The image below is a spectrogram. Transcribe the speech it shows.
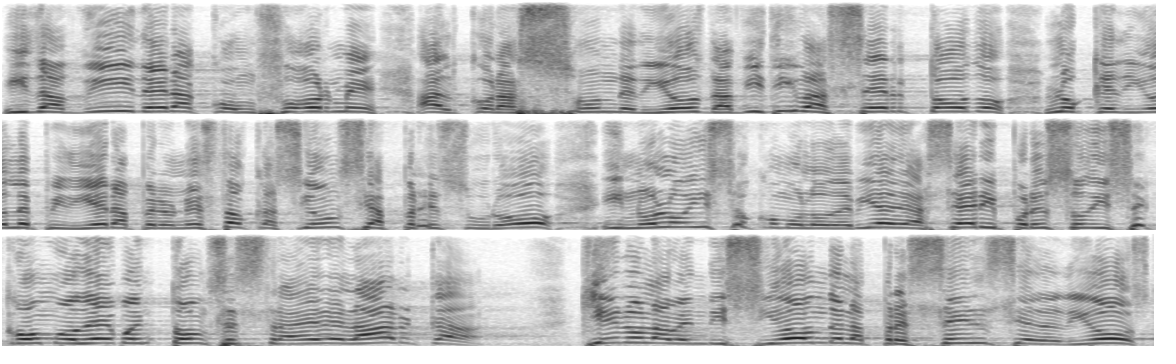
Y David era conforme al corazón de Dios. David iba a hacer todo lo que Dios le pidiera, pero en esta ocasión se apresuró y no lo hizo como lo debía de hacer. Y por eso dice, ¿cómo debo entonces traer el arca? Quiero la bendición de la presencia de Dios.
